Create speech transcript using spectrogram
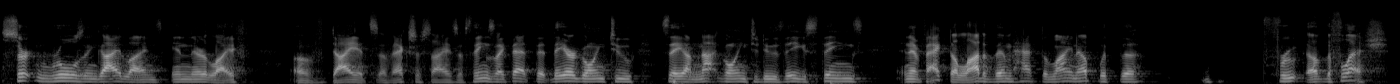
certain rules and guidelines in their life of diets, of exercise, of things like that, that they are going to say, I'm not going to do these things. And in fact, a lot of them have to line up with the fruit of the flesh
